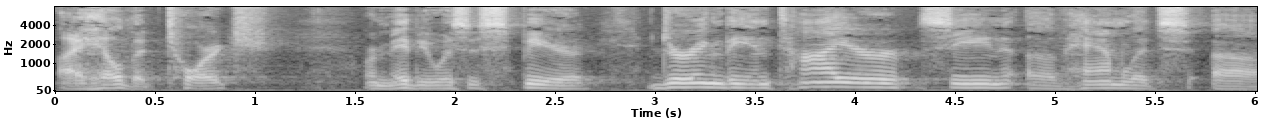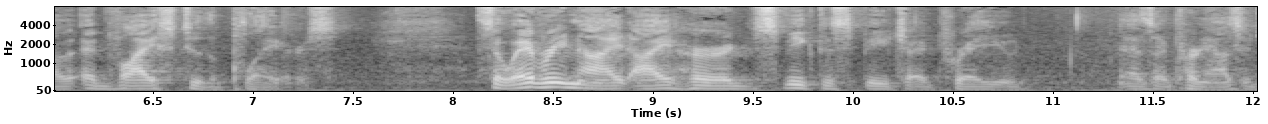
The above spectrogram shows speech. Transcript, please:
I held a torch. Or maybe it was a spear during the entire scene of Hamlet's uh, advice to the players. So every night I heard, Speak the speech, I pray you, as I pronounce it,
